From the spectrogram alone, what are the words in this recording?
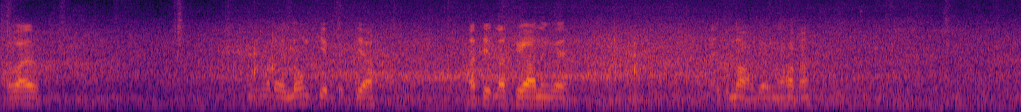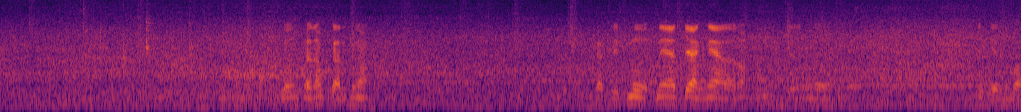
เพราะว่าไม่ได้ลงคลิปสักเทียอาทิตย์ละเทือหนึ่งเลยให้พี่น้องเบิ่งนะครับนะเบิ่องไปน้ำกันพี่น้องกะติดมืดแน่แจ้งแน่แล้วเนาะเป็นเลยที่เห็นบ่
